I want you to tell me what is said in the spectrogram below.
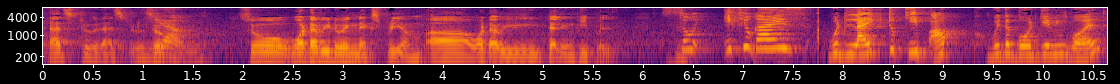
That's true. That's true. So, yeah. so what are we doing next, Priyam? Uh, what are we telling people? So, if you guys would like to keep up with the board gaming world,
